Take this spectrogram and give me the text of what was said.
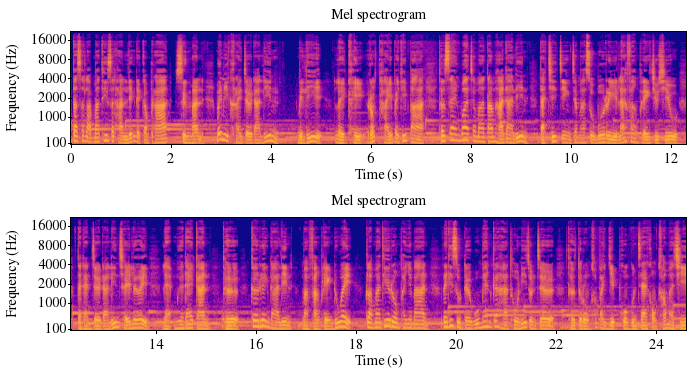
แต่สลับมาที่สถานเลี้ยงเด็กกำพร้า ซึ่งมันไม่มีใครเจอดารินบิลลี่ เลยขี่รถไถไปที่ป่า เธอแซงว่าจะมาตามหาดาริน แต่ที่จริงจะมาสูบบุหรี่และฟังเพลงชิวๆ แต่ดันเจอดารินเฉยเลย และเมื่อได้กัน เธอก็เรียกดารินมาฟังเพลงด้วย กลับมาที่โรงพยาบาล ในที่สุดเดอะวูแมนก็หาโทนี่จนเจอ เธอตรงเข้าไปหยิบพวงกุญแจของเขามาชี้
